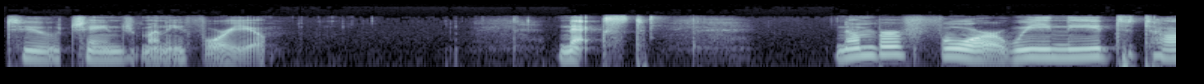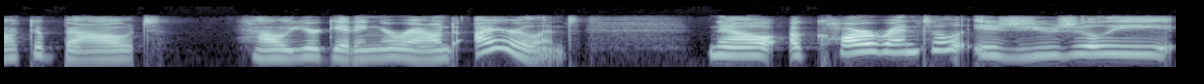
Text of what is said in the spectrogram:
to change money for you. Next, number four, we need to talk about how you're getting around Ireland. Now, a car rental is usually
